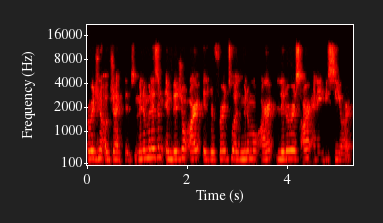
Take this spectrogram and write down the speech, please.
original objectives. Minimalism in visual art is referred to as minimal art, literalist art, and ABC art.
